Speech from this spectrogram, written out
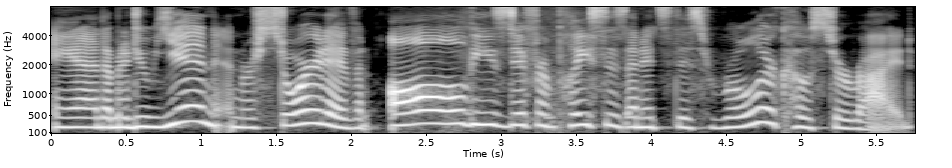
And I'm going to do yin and restorative and all these different places. And it's this roller coaster ride.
